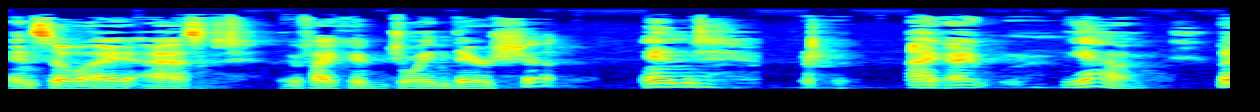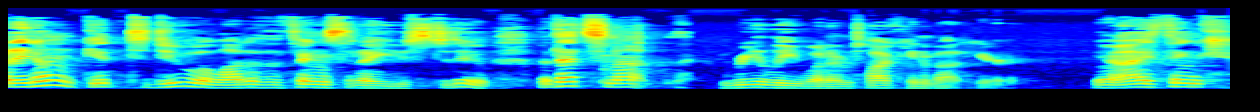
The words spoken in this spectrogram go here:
And so I asked if I could join their ship. And I, I, yeah, but I don't get to do a lot of the things that I used to do. But that's not really what I'm talking about here. Know, I think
